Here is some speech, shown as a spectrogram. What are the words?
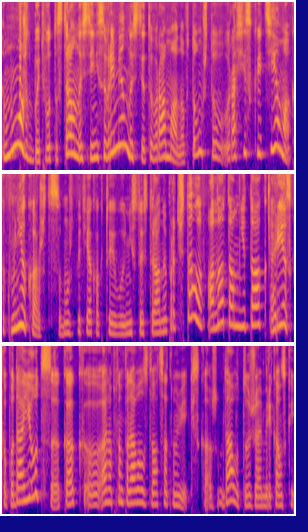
может быть вот странность и несовременность этого романа в том, что российская тема, как мне кажется, может быть, я как-то его не с той стороны прочитала, она там не так резко подается, как э, она потом подавалась в 20 веке, скажем, да, вот той же американской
